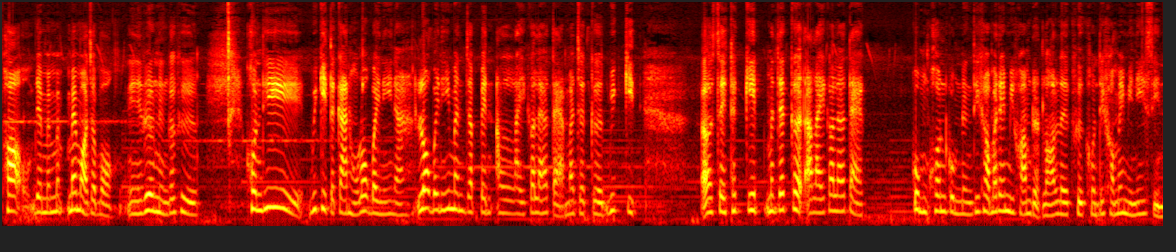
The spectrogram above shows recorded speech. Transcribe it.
เพราะเดี๋ยวแม่หมอจะบอกในเรื่องหนึ่งก็คือ คนที่วิกฤตการณ์ของโลกใบนี้นะโลกใบนี้มันจะเป็นอะไรก็แล้ว แต่มันจะเกิดวิกฤตเอ่อเศรษฐกิจมันจะเกิดอะไรก็แล้วแต่กลุ่มคนกลุ่มหนึ่งที่เขาไม่ได้มีความเดือดร้อนเลย คือคนที่เขาไม่มีหนี้สิน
